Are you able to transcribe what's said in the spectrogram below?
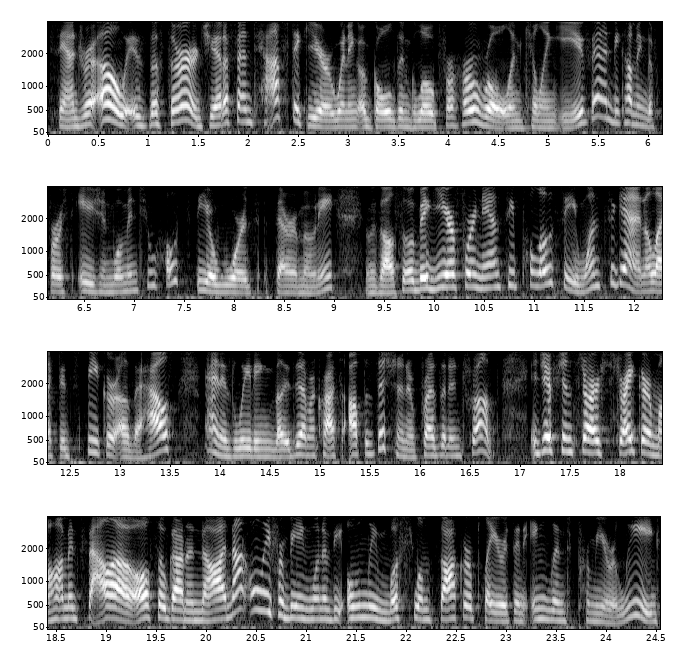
Sandra oh is the third. She had a fantastic year, winning a Golden Globe for her role in Killing Eve and becoming the first Asian woman to host the awards ceremony. It was also a big year for Nancy Pelosi Pelosi, once again elected Speaker of the House and is leading the Democrats' opposition of President Trump. Egyptian star striker Mohamed Salah also got a nod not only for being one of the only Muslim soccer players in England's Premier League,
